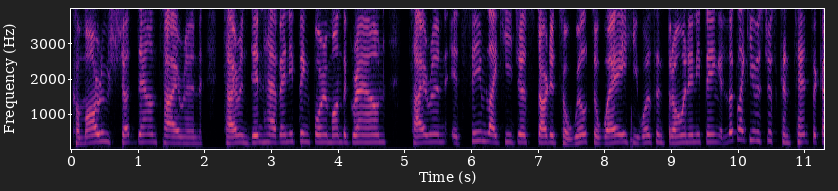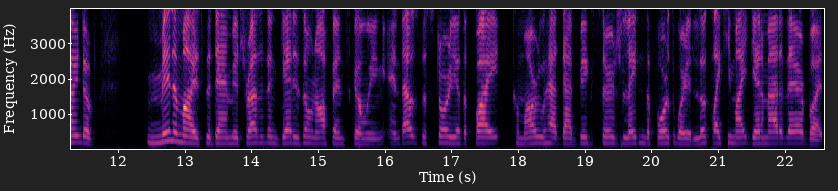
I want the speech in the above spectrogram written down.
Kamaru shut down Tyron. Tyron didn't have anything for him on the ground. Tyron, it seemed like he just started to wilt away. He wasn't throwing anything. It looked like he was just content to kind of minimize the damage rather than get his own offense going. And that was the story of the fight. Kamaru had that big surge late in the fourth where it looked like he might get him out of there, but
